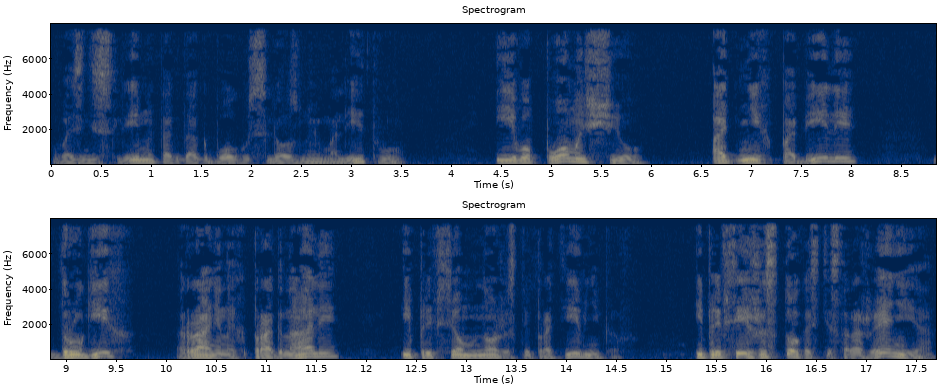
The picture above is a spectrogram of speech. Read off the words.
Вознесли мы тогда к Богу слезную молитву, и его помощью одних побили, других раненых прогнали, и при всем множестве противников, и при всей жестокости сражения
